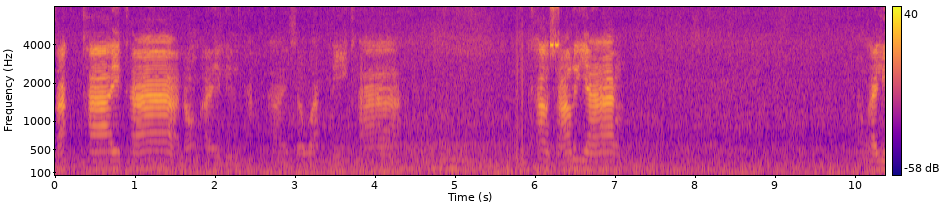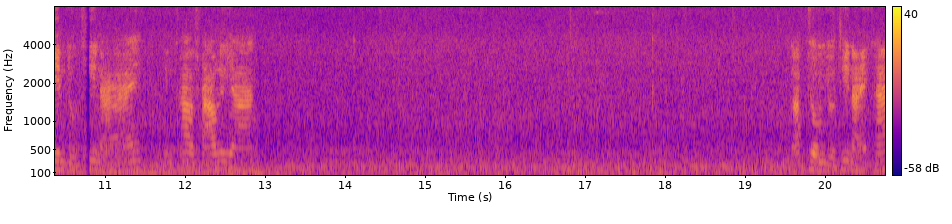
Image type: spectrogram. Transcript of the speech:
ทักทายค่ะ น้องไอรินทักทายสวัสดีค่ะกินข้าวเช้าหรือยังน้องไอรินอยู่ที่ไหนกินข้าวเช้าหรือยังรับชมอยู่ที่ไหนคะ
